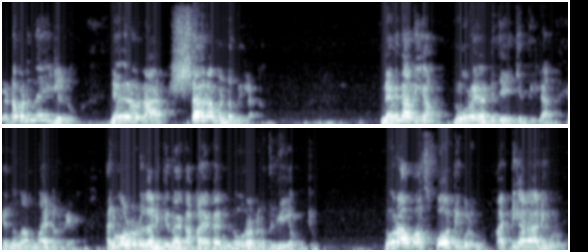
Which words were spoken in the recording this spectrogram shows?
ഇടപെടുന്നേ ഇല്ലല്ലോ. നെവിൻ ഒരു അക്ഷരം മിണ്ടുന്നില്ല. നെവിൻ അറിയാം നൂറയായിട്ട് ജയിക്കത്തില്ല എന്ന് നന്നായിട്ട് അറിയാം അനുമോളോട് കാണിക്കുന്ന കട്ടായൊക്കെ നൂറയുടെ അടുത്ത് ചെയ്യാൻ പറ്റും നൂറാവുമ്പോൾ ആ സ്പോട്ടിൽ കൊടുക്കും. അട്ടിയാണ് അടി കൊടുക്കും.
